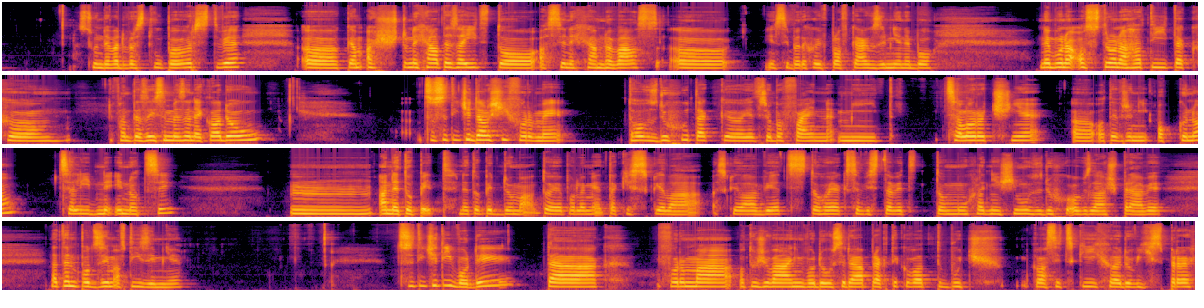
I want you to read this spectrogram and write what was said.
sundavat vrstvu po vrstvě kam až to necháte zajít, to asi nechám na vás, jestli budete chodit v plavkách v zimě nebo, nebo na ostro, na hatý, tak uh, fantazii se meze nekladou. Co se týče další formy toho vzduchu, tak je třeba fajn mít celoročně uh, otevřený okno celý dny i noci, Mm, a netopit. Netopit doma, to je podle mě taky skvělá, skvělá věc toho, jak se vystavit tomu chladnějšímu vzduchu, obzvlášť právě na ten podzim a v té zimě. Co se týče té tý vody, tak forma otužování vodou se dá praktikovat buď klasických ledových sprch,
